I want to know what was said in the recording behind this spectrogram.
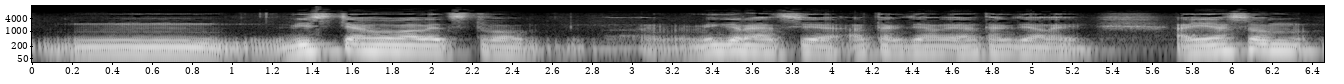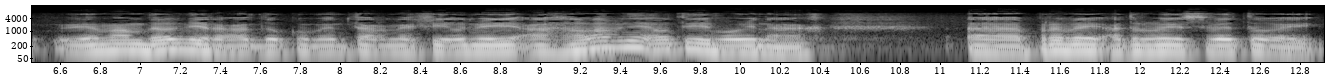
mm, vysťahovalectvo, migrácia a tak ďalej a tak ďalej. A ja som, ja mám veľmi rád dokumentárne filmy a hlavne o tých vojnách prvej a druhej svetovej.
